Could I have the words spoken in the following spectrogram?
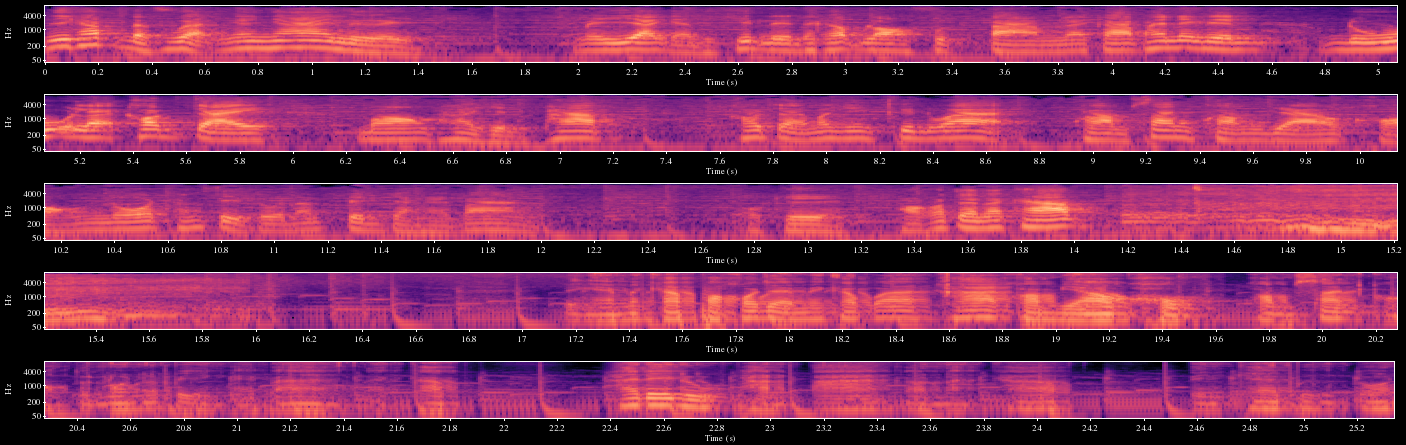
นี่ครับแบบฝึกหัดง่าย ๆเลย ไม่ยากอย่างที่คิดเลยนะครับ ลองฝึกตามนะครับ ให้นักเรียนรู้และเข้าใจมองผ่านเห็นภาพ เข้าใจมากยิ่งขึ้นว่าความสั้นความยาวของโน้ตทั้ง 4 ตัวนั้นเป็นอย่างไรบ้าง โอเค พอเข้าใจนะครับเป็นไงไหมครับพอเข้าใจไหมครับว่าค่าความยาวของความสั้นของตัวโน้ตนั้นเป็นยังไงบ้างนะครับ ให้ได้ดูผ่านตาก่อนนะครับ เป็นแค่เบื้องต้น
